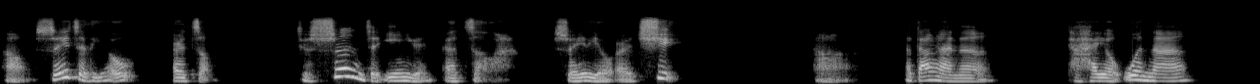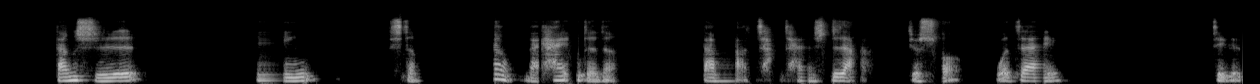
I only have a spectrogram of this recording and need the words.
好，随着流而走，就顺着因缘而走啊，随流而去。”啊，那当然呢，他还有问啊，当时。您是怎么样来开悟的呢？大法常禅师啊，就说我在这个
